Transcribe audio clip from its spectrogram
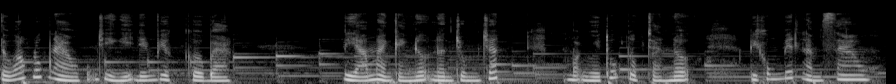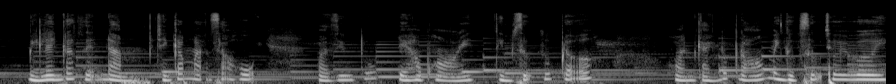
Đầu óc lúc nào cũng chỉ nghĩ đến việc cờ bạc vì ám ảnh cảnh nợ nần trùng chất, mọi người thúc giục trả nợ. Vì không biết làm sao, mình lên các diễn đàn trên các mạng xã hội và youtube để học hỏi, tìm sự giúp đỡ. Hoàn cảnh lúc đó mình thực sự chơi vơi,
